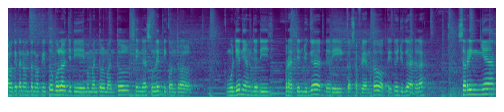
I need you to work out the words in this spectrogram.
kalau kita nonton waktu itu bola jadi memantul-mantul sehingga sulit dikontrol. Kemudian yang jadi perhatian juga dari Coach Safrianto waktu itu juga adalah seringnya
